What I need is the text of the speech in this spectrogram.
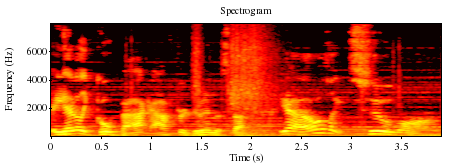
you had to like go back after doing the stuff. Yeah, that was like too long.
